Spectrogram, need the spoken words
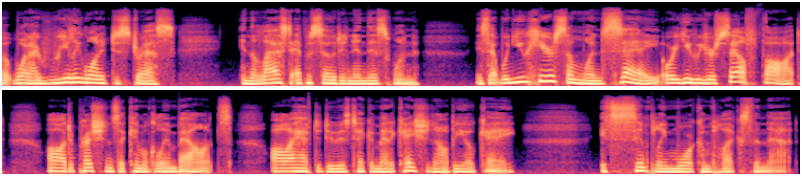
But what I really wanted to stress in the last episode and in this one is that when you hear someone say, or you yourself thought, oh, depression's a chemical imbalance. All I have to do is take a medication. I'll be okay. It's simply more complex than that.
